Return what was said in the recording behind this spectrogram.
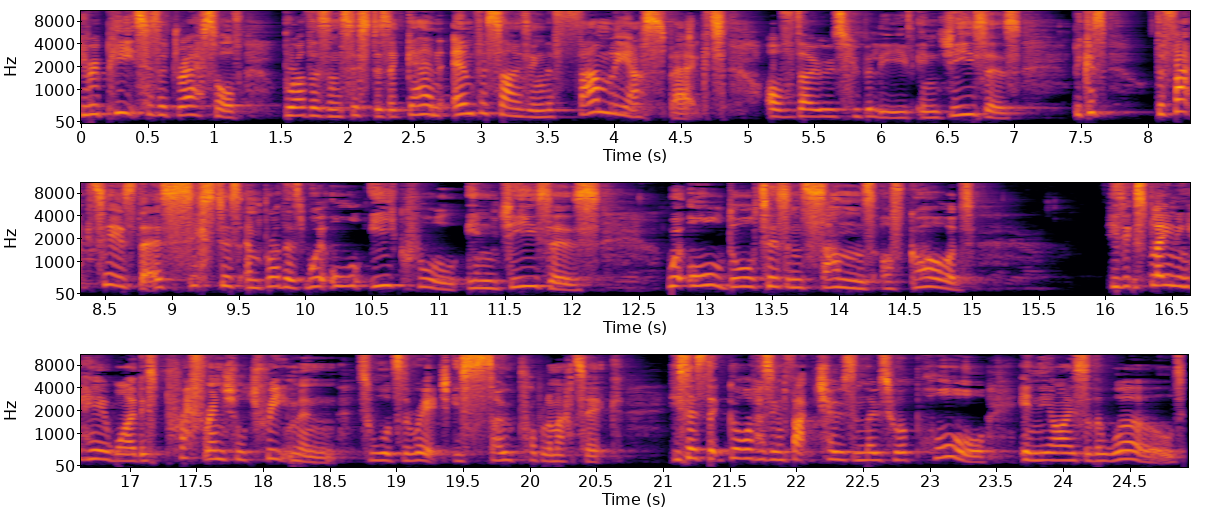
He repeats his address of brothers and sisters, again emphasizing the family aspect of those who believe in Jesus. Because the fact is that as sisters and brothers, we're all equal in Jesus. We're all daughters and sons of God. He's explaining here why this preferential treatment towards the rich is so problematic. He says that God has in fact chosen those who are poor in the eyes of the world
